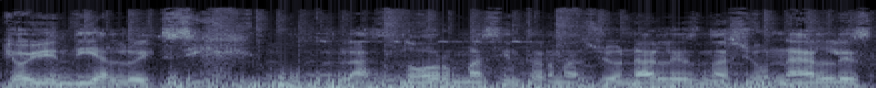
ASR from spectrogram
que hoy en día lo exige. Las normas internacionales, nacionales,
